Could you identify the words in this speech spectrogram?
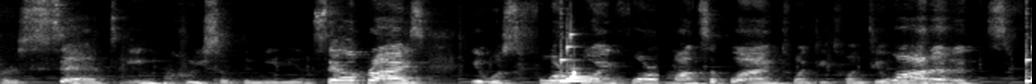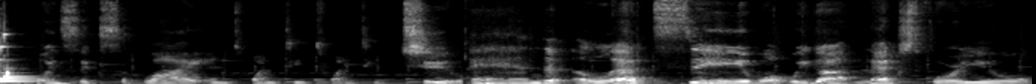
percent increase of the median sale price. It was 4.4 month supply in 2021 and it's 4.6 supply in 2022. And let's see what we got next for you.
